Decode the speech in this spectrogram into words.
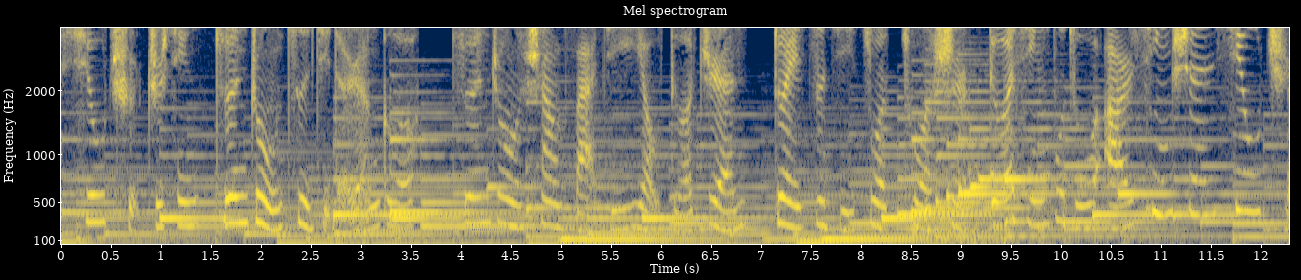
羞耻之心，尊重自己的人格，尊重上法及有德之人，对自己做错事德行不足而心生羞耻，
